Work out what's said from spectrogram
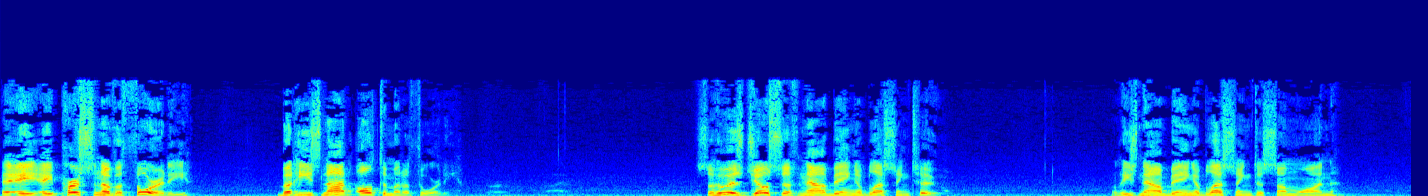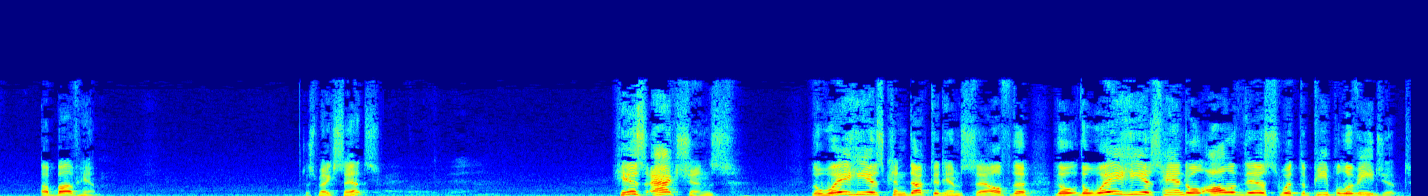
a, a person of authority, but he's not ultimate authority. So, who is Joseph now being a blessing to? Well, he's now being a blessing to someone above him. Just makes sense? His actions, the way he has conducted himself, the, the, the way he has handled all of this with the people of Egypt,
